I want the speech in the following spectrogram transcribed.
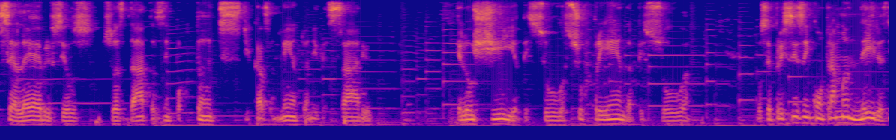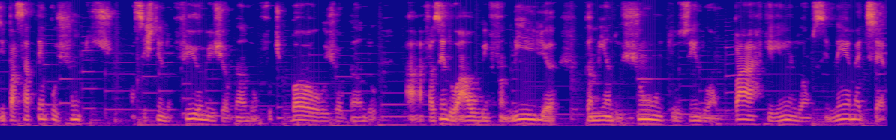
celebre seus, suas datas importantes de casamento, aniversário, elogie a pessoa, surpreenda a pessoa. Você precisa encontrar maneiras de passar tempo juntos, assistindo um filme, jogando um futebol, jogando a, fazendo algo em família, caminhando juntos, indo a um parque, indo a um cinema, etc.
